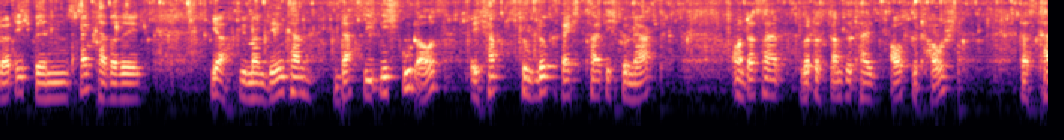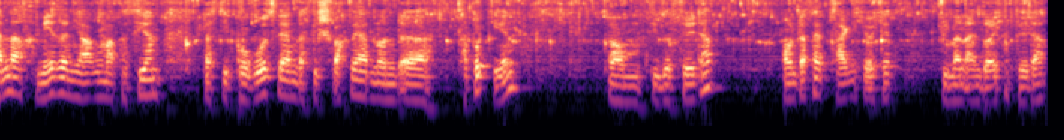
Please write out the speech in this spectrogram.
Leute, ich bin's, McTaverick. Ja, wie man sehen kann, das sieht nicht gut aus. Ich habe zum Glück rechtzeitig bemerkt und deshalb wird das ganze Teil ausgetauscht. Das kann nach mehreren Jahren mal passieren, dass die porös werden, dass die schwach werden und äh, kaputt gehen, ähm, diese Filter. Und deshalb zeige ich euch jetzt, wie man einen solchen Filter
